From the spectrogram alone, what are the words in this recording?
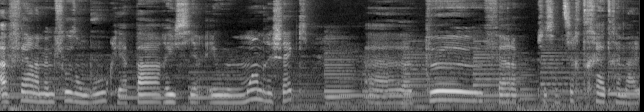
à faire la même chose en boucle et à pas réussir. Et où le moindre échec euh, peut faire se sentir très très mal.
